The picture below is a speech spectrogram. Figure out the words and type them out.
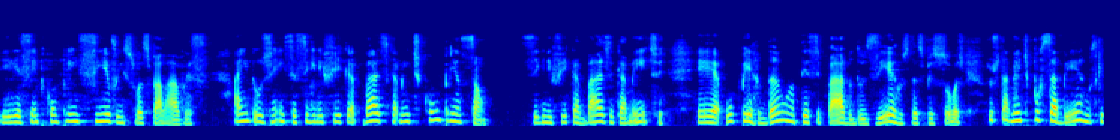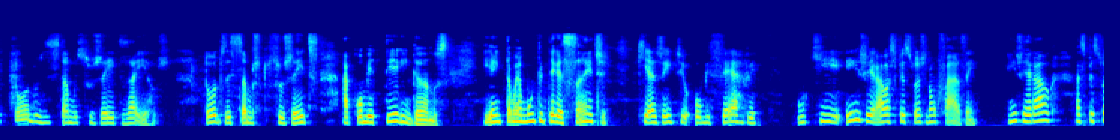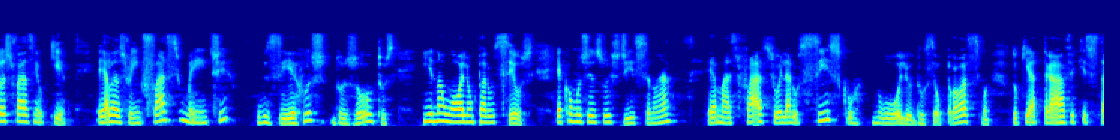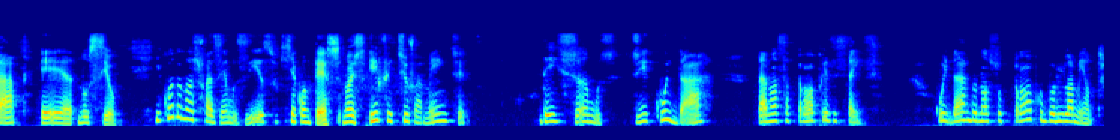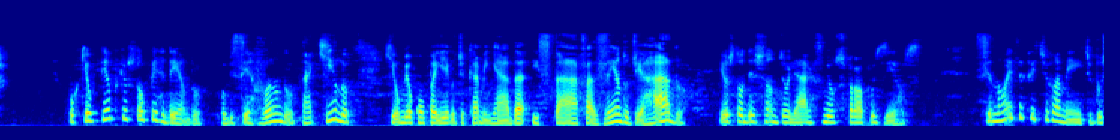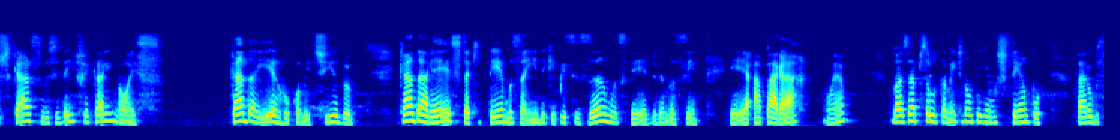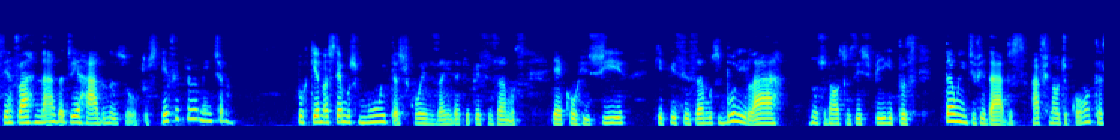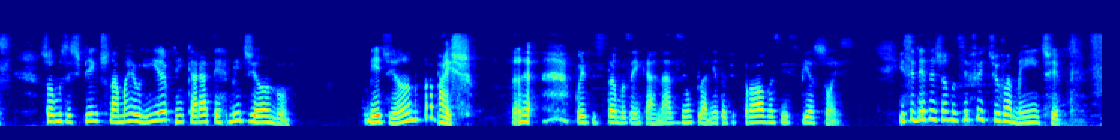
ele é sempre compreensivo em suas palavras. A indulgência significa basicamente compreensão significa basicamente é, o perdão antecipado dos erros das pessoas, justamente por sabermos que todos estamos sujeitos a erros, todos estamos sujeitos a cometer enganos. E então é muito interessante que a gente observe o que, em geral, as pessoas não fazem. Em geral, as pessoas fazem o quê? Elas veem facilmente os erros dos outros e não olham para os seus. É como Jesus disse, não é? É mais fácil olhar o cisco no olho do seu próximo do que a trave que está é, no seu. E quando nós fazemos isso, o que, que acontece? Nós efetivamente deixamos de cuidar da nossa própria existência, cuidar do nosso próprio burilamento. Porque o tempo que eu estou perdendo observando aquilo que o meu companheiro de caminhada está fazendo de errado, eu estou deixando de olhar os meus próprios erros. Se nós efetivamente buscássemos identificar em nós cada erro cometido, cada aresta que temos ainda e que precisamos, é, digamos assim, é, aparar, não é? Nós absolutamente não teríamos tempo para observar nada de errado nos outros. Efetivamente não porque nós temos muitas coisas ainda que precisamos é, corrigir, que precisamos burilar nos nossos espíritos tão endividados. Afinal de contas, somos espíritos, na maioria, em caráter mediano mediano para baixo, né? pois estamos encarnados em um planeta de provas e expiações. E se desejamos efetivamente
